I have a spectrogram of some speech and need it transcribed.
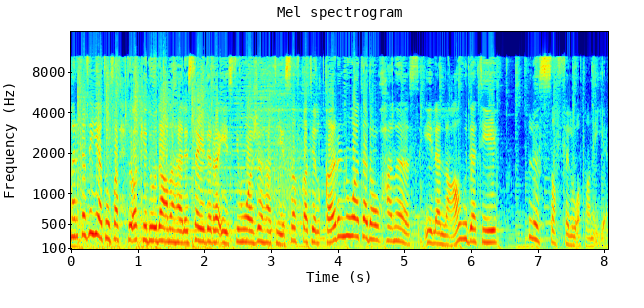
مركزية فتح تؤكد دعمها للسيد الرئيس في مواجهة صفقة القرن وتدعو حماس إلى العودة للصف الوطني.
